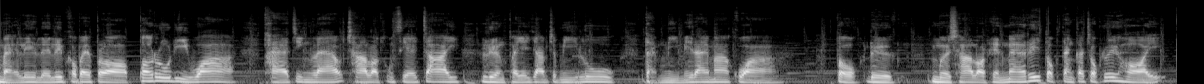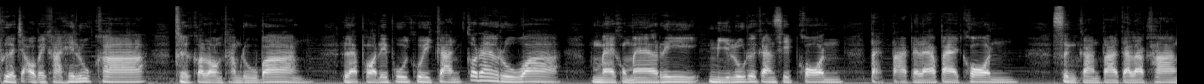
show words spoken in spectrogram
แมรี่เลยรีบเข้าไปปลอบเพราะรู้ดีว่าแท้จริงแล้วชาลอตคงเสียใจเรื่องพยายามจะมีลูก แต่มีไม่ได้มากกว่า ตกดึกเมื่อชาลอตเห็นแมรี่ตกแต่งกระจกด้วยหอย เพื่อจะเอาไปขายให้ลูกค้า เธอก็ลองทำดูบ้าง และพอได้พูดคุยกันก็ได้รู้ว่า แม่ของแมรี่มีลูกด้วยกันสิบคน แต่ตายไปแล้ว 8 คน ซึ่งการตายแต่ละครั้ง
